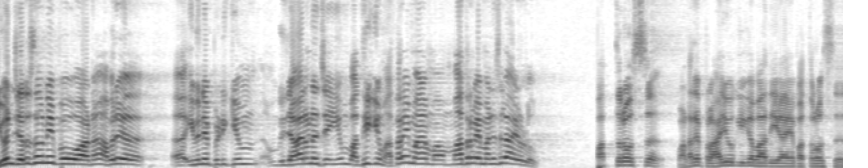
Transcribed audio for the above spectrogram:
ഇവൻ ജെറുസലമിൽ പോവാണ് അവർ ഇവനെ പിടിക്കും വിചാരണ ചെയ്യും വധിക്കും. അത്രയും മാത്രമേ മനസ്സിലായുള്ളൂ. പത്രോസ് വളരെ പ്രായോഗികവാദിയായ പത്രോസ്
